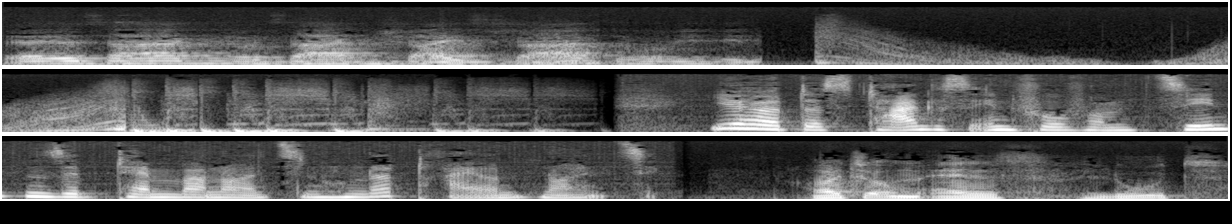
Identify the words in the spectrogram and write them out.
äh, sagen und sagen Scheiß Staat, so wie die. Ihr hört das Tagesinfo vom 10. September 1993. Heute um 11 lud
